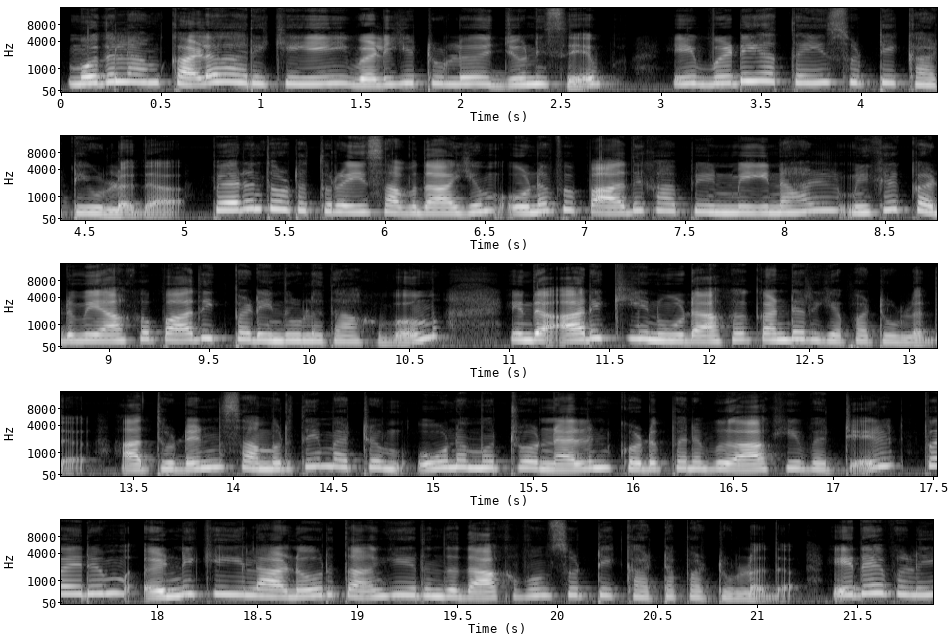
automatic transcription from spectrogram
முதலாம் கள அறிக்கையை வெளியிட்டுள்ள யூனிசெப் இவ்விடயத்தை சுட்டிக்காட்டியுள்ளது. பெருந்தோட்டத்துறை சமுதாயம் உணவு பாதுகாப்பின்மையினால் மிக கடுமையாக பாதிப்படைந்துள்ளதாகவும் இந்த அறிக்கையின் ஊடாக கண்டறியப்பட்டுள்ளது. அத்துடன் சமிருத்தி மற்றும் ஊனமுற்றோர் நலன் கொடுப்பனவு ஆகியவற்றில் பெரும் எண்ணிக்கையிலானோர் தங்கியிருந்ததாகவும் சுட்டிக்காட்டப்பட்டுள்ளது. இதேவேளை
